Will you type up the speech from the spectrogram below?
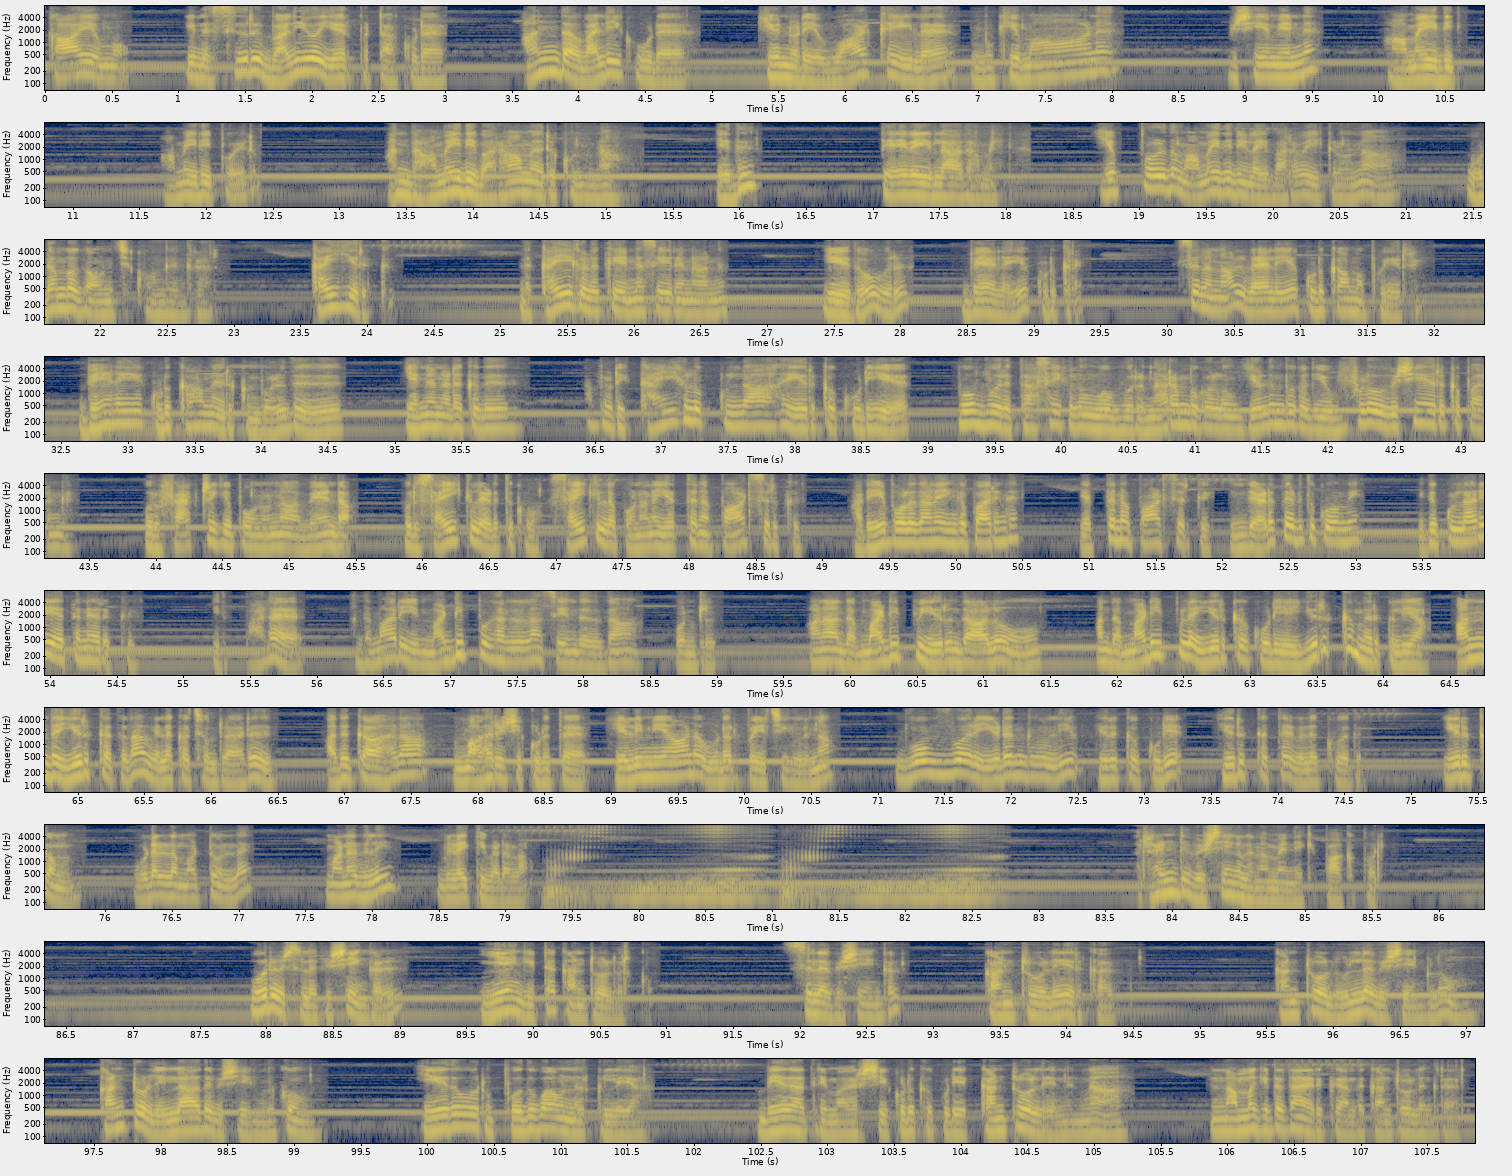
காயமோ இல்லை சிறு வலியோ ஏற்பட்டால் கூட அந்த வலி கூட என்னுடைய வாழ்க்கையில முக்கியமான விஷயம் என்ன? அமைதி. அமைதி போயிடும். அந்த அமைதி வராம இருக்கணும்னா எது? தேவையில்லாத அமைதி. எப்பொழுதும் அமைதி நிலை வர வைக்கணும்னா உடம்ப கவனிச்சுக்கோங்கிறார் கை இருக்கு. இந்த கைகளுக்கு என்ன செய்கிறேன் நான்? ஏதோ ஒரு வேலையை கொடுக்குறேன். சில நாள் வேலையை கொடுக்காம போயிடுறேன். வேலையை கொடுக்காம இருக்கும் பொழுது என்ன நடக்குது? நம்மளுடைய கைகளுக்குள்ளாக இருக்கக்கூடிய ஒவ்வொரு தசைகளும் ஒவ்வொரு நரம்புகளும் எலும்புகள் எவ்வளோ விஷயம் இருக்கு பாருங்க. ஒரு ஃபேக்ட்ரிக்கு போகணும்னா வேண்டாம். ஒரு சைக்கிள் எடுத்துக்குவோம். சைக்கிளில் போனோம்னா எத்தனை பார்ட்ஸ் இருக்கு? அதே போல தானே இங்கே பாருங்க. எத்தனை பார்ட்ஸ் இருக்கு? இந்த இடத்த எடுத்துக்குவோமே. இதுக்குள்ளாரே எத்தனை இருக்கு? இது பல அந்த மாதிரி மடிப்புகள்லாம் சேர்ந்தது தான் ஒன்று. ஆனால் அந்த மடிப்பு இருந்தாலும் அந்த மடிப்புல இருக்கக்கூடிய இறுக்கம் இருக்கு இல்லையா? அந்த இறுக்கத்தை தான் விளக்க சொல்றாரு. அதுக்காக தான் மகரிஷி கொடுத்த எளிமையான உடற்பயிற்சிகள்னா ஒவ்வொரு இடங்களிலையும் இருக்கக்கூடிய இறுக்கத்தை விளக்குவது. இறுக்கம் உடல்ல மட்டும் இல்லை மனதிலையும் விலக்கி விடலாம். ரெண்டு விஷயங்களை நம்ம இன்னைக்கு பார்க்க போறோம். ஒரு சில விஷயங்கள் என்கிட்ட கண்ட்ரோல் இருக்கும். சில விஷயங்கள் கண்ட்ரோலே இருக்காது. கண்ட்ரோல் உள்ள விஷயங்களும் கண்ட்ரோல் இல்லாத விஷயங்களுக்கும் ஏதோ ஒரு பொதுவாக ஒன்று இருக்கு இல்லையா? வேதாத்ரி மகர்ஷி கொடுக்கக்கூடிய கண்ட்ரோல் என்னென்னா நம்மக்கிட்ட தான் இருக்குது அந்த கண்ட்ரோலுங்கிறார்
